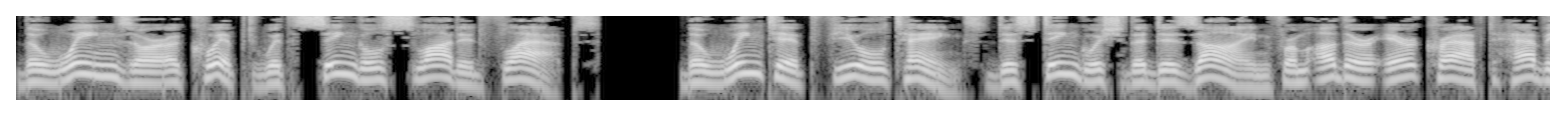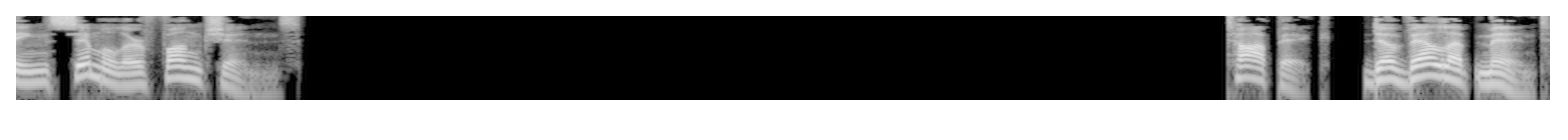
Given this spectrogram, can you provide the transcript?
The wings are equipped with single slotted flaps. The wingtip fuel tanks distinguish the design from other aircraft having similar functions. Topic: Development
